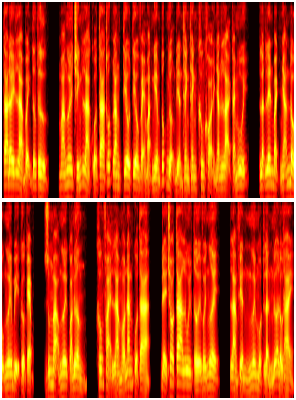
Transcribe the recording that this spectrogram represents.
Ta đây là bệnh tương tư mà ngươi chính là của ta thuốc lăng tiêu tiêu vẻ mặt nghiêm túc nhượng điển thanh thanh không khỏi nhăn lại cái mũi lật lên bạch nhãn đầu ngươi bị cửa kẹp dung mạo ngươi quá nương, không phải là món ăn của ta để cho ta lui tới với ngươi làm phiền ngươi một lần nữa đầu thai.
